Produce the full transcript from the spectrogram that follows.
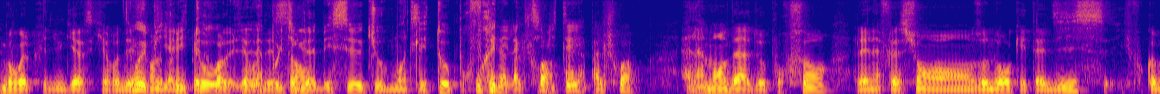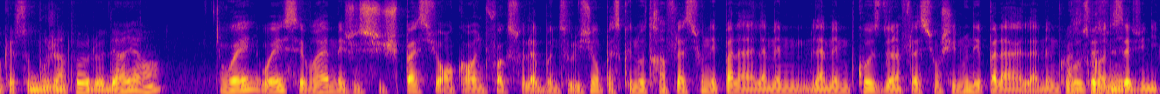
on voit le prix du gaz qui redescend, le prix du pétrole qui redescend. La politique de la BCE qui augmente les taux pour freiner l'activité. Elle n'a pas le choix. Elle a un mandat à 2%, elle a une inflation en zone euro qui est à 10, il faut comme qu'elle se bouge un peu le derrière. Hein. Oui, ouais, c'est vrai, mais je ne suis, pas sûr, encore une fois, que ce soit la bonne solution, parce que notre inflation n'est pas la, même, la même cause de l'inflation chez nous, n'est pas la, même cause qu'aux États-Unis.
